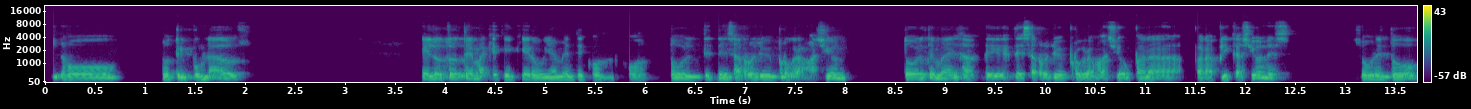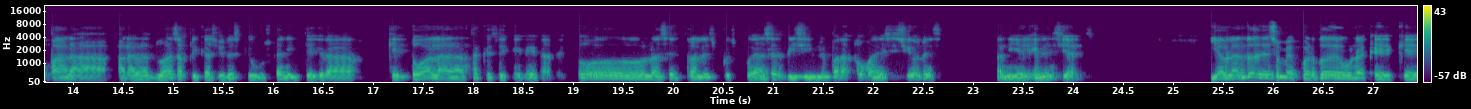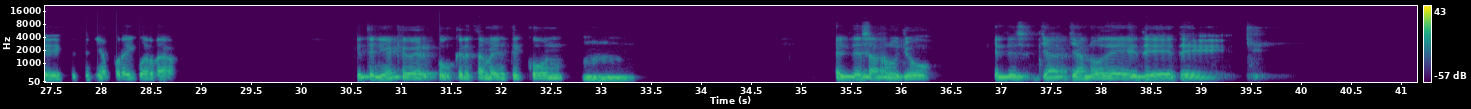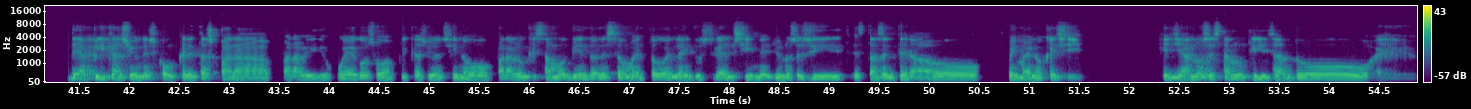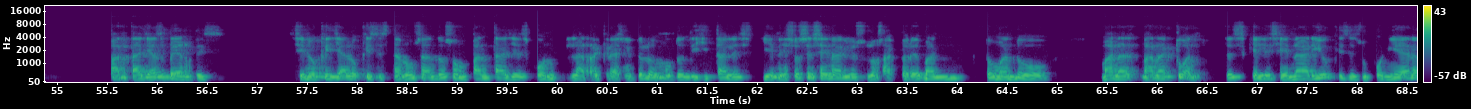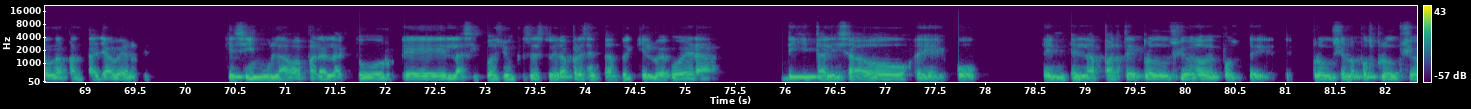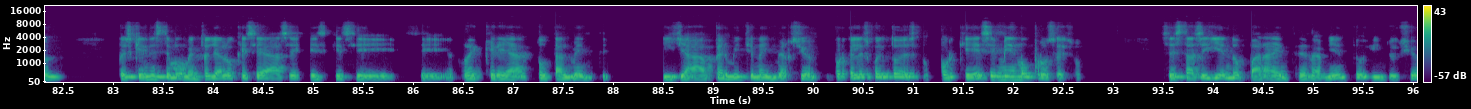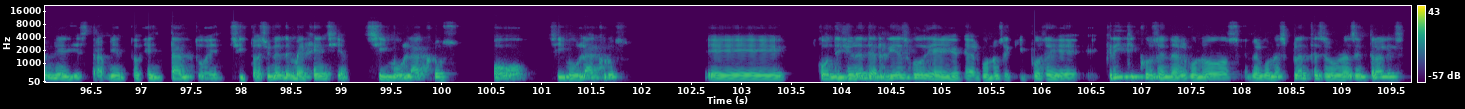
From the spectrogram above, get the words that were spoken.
no, no tripulados. El otro tema que tiene que ver obviamente con, con todo el desarrollo de programación, todo el tema de, de desarrollo de programación para, para aplicaciones sobre todo para, para las nuevas aplicaciones que buscan integrar que toda la data que se genera de todas las centrales pues pueda ser visible para toma de decisiones a nivel gerencial. Y hablando de eso, me acuerdo de una que, que, tenía por ahí guardada, que tenía que ver concretamente con mm, el desarrollo, el ya, ya no de, de, de de aplicaciones concretas para, para videojuegos o aplicaciones, sino para lo que estamos viendo en este momento en la industria del cine. Yo no sé si estás enterado, me imagino que sí, que ya no se están utilizando eh, pantallas verdes, sino que ya lo que se están usando son pantallas con la recreación de los mundos digitales y en esos escenarios los actores van tomando, van, van actuando. Entonces, que el escenario que se suponía era una pantalla verde, que simulaba para el actor eh, la situación que se estuviera presentando y que luego era digitalizado eh, o en, en, la parte de producción o de, producción o postproducción, pues que en este momento ya lo que se hace es que se, se recrea totalmente y ya permite una inmersión. ¿Por qué les cuento esto? Porque ese mismo proceso se está siguiendo para entrenamiento, inducción y adiestramiento en tanto en situaciones de emergencia, simulacros o simulacros, eh, condiciones de riesgo de, algunos equipos eh, críticos en, algunos, en algunas plantas, en algunas centrales,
